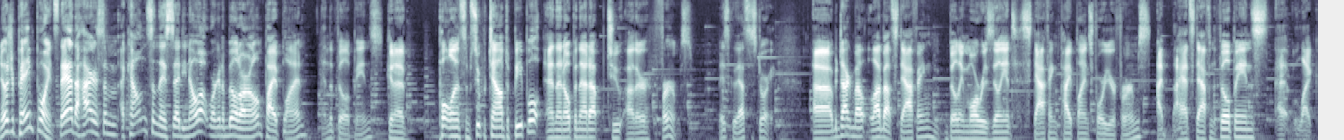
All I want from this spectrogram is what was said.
knows your pain points. They had to hire some accountants and they said, you know what? We're going to build our own pipeline in the Philippines, going to pull in some super talented people and then open that up to other firms. Basically, that's the story. Uh, we've been talking about a lot about staffing, building more resilient staffing pipelines for your firms. I, I had staff in the Philippines, uh, like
